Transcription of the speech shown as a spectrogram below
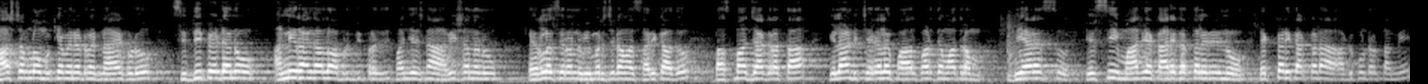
రాష్ట్రంలో ముఖ్యమైనటువంటి నాయకుడు సిద్దిపేటను అన్ని రంగాల్లో అభివృద్ధి పనిచేసిన హరీష్ అన్నను ఎర్రలసీనను విమర్శించడం సరికాదు. తస్మాత్ జాగ్రత్త. ఇలాంటి చర్యలకు పాల్పడితే మాత్రం బీఆర్ఎస్ ఎస్సీ మాదిగ కార్యకర్తలు నేను ఎక్కడికక్కడ అడ్డుకుంటారు తమ్మి.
